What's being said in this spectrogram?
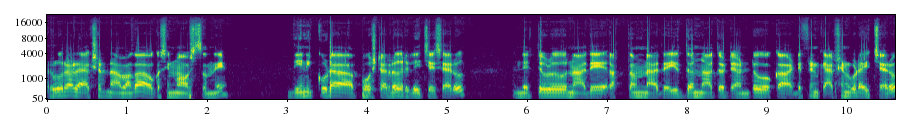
rural action డ్రామాగా ఒక సినిమా వస్తుంది. దీనికి కూడా పోస్టర్లు రిలీజ్ చేశారు. నెత్తుడు నాదే రక్తం నాదే యుద్ధం నాతోటే అంటూ ఒక డిఫరెంట్ క్యాప్షన్ కూడా ఇచ్చారు.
